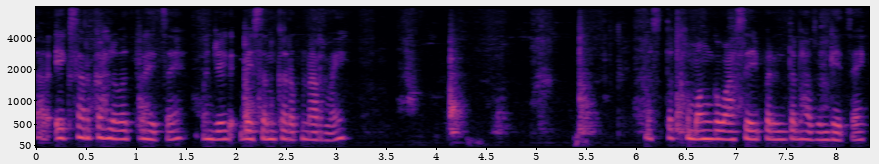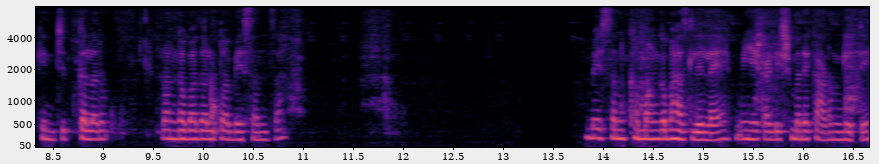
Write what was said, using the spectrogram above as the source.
सार एकसारखं हलवत राहायचं आहे म्हणजे बेसन करपणार नाही. मस्त खमंग वास येईपर्यंत भाजून घ्यायचा आहे किंचित कलर रंग बदलतो बेसनचा. बेसन खमंग भाजलेला आहे. मी एका डिशमध्ये काढून घेते.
